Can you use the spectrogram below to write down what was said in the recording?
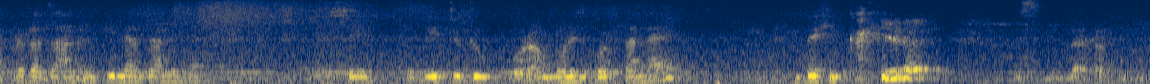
আপনারা জানেন কি না জানি না সে এইটুকু ওরা মরিচ ভর্তা নেয়, দেখি খাইয়ে। বিসমিল্লাহির রহমানির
